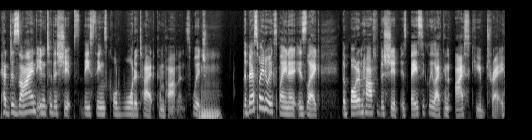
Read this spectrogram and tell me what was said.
had designed into the ships these things called watertight compartments, which Mm. The best way to explain it is like the bottom half of the ship is basically like an ice cube tray,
